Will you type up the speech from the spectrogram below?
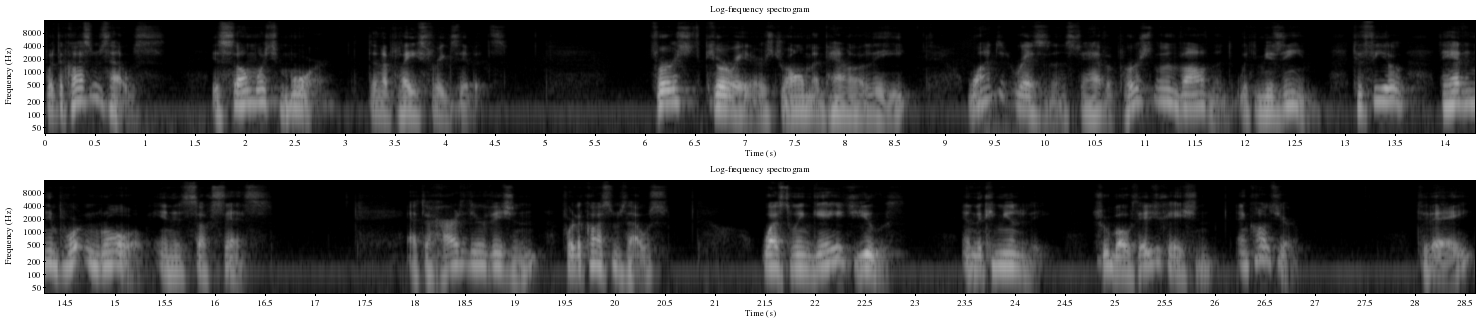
But the Customs House is so much more than a place for exhibits. First, curators Jerome and Pamela Lee wanted residents to have a personal involvement with the museum, to feel they had an important role in its success. At the heart of their vision for the Customs House was to engage youth and the community through both education and culture. Today,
